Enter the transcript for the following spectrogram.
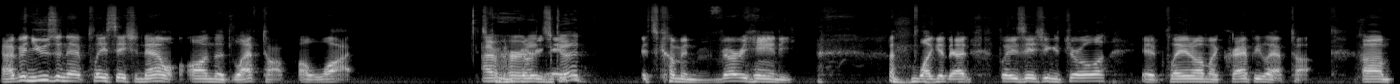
And I've been using that PlayStation now on the laptop a lot. It's I've heard it's handy. good. It's coming very handy. Plug in that PlayStation controller and play it on my crappy laptop. Um,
